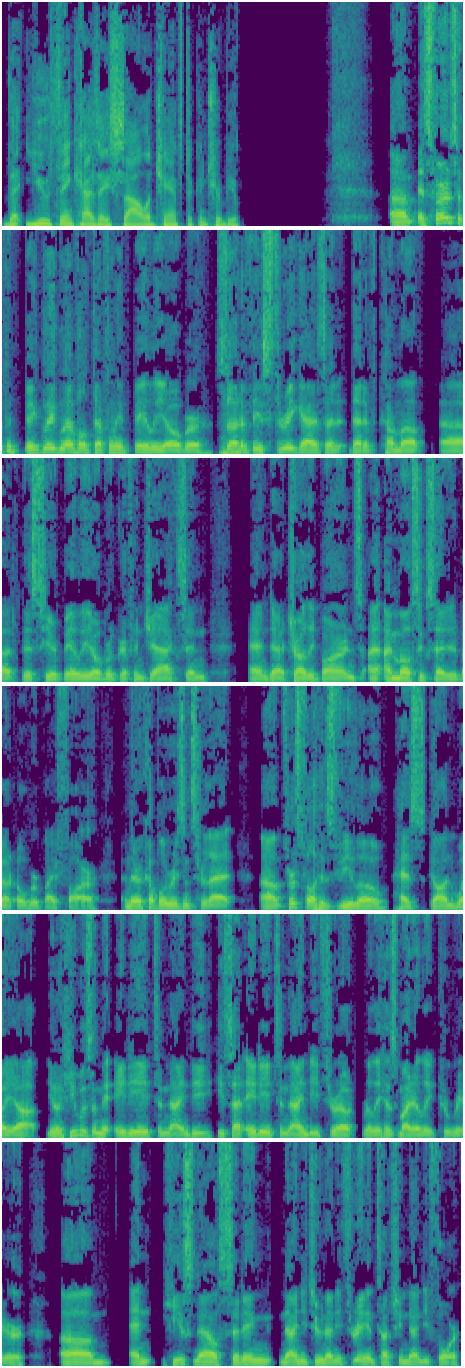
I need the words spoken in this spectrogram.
that you think has a solid chance to contribute? Um, as far as at the big league level, definitely Bailey Ober. So mm-hmm. out of these three guys that that have come up uh, this year, Bailey Ober, Griffin Jax, and uh, Charlie Barnes, I, am most excited about Ober by far. And there are a couple of reasons for that. Um, first of all, his velo has gone way up. You know, he was in the 88 to 90. He's had 88 to 90 throughout really his minor league career. Um, and he's now sitting 92, 93 and touching 94.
